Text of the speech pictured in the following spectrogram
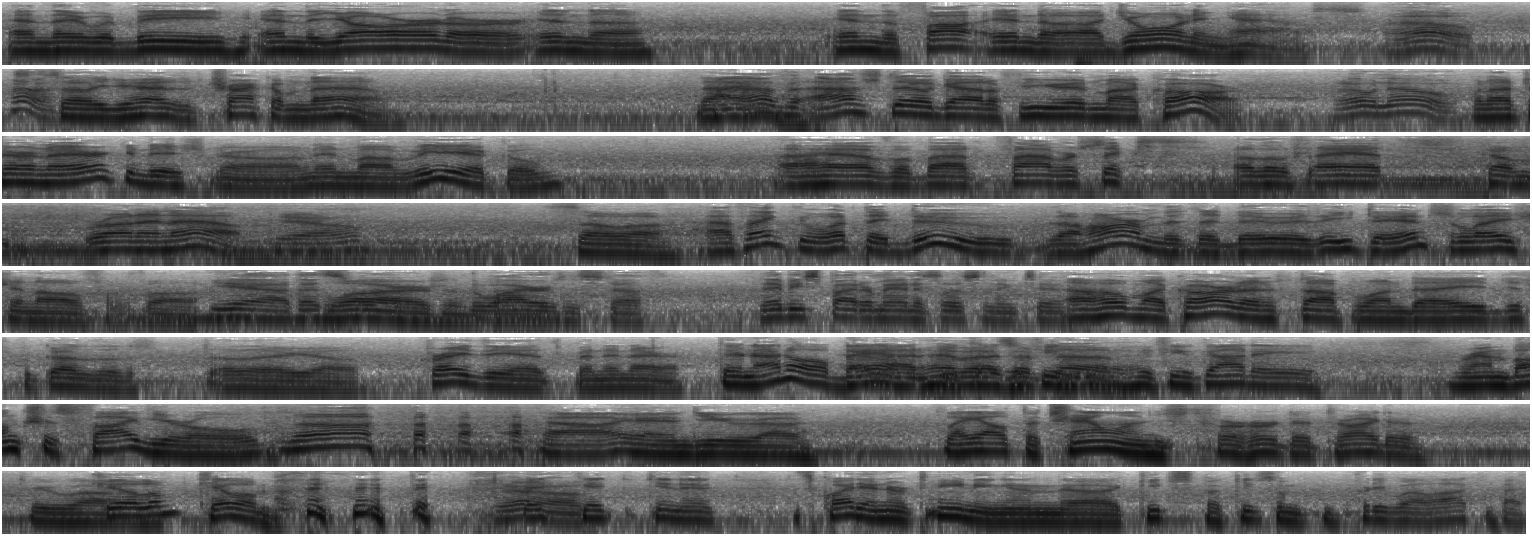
and they would be in the yard or in the in the fa- in the adjoining house. oh, huh. So you had to track them down. Now I- I've I've still got a few in my car. oh no. When I turn the air conditioner on in my vehicle, I have about five or six of those ants come running out. Yeah. So uh, I think that what they do, the harm that they do, is eat the insulation off of. Uh, Yeah, that's Wires what, and the things. wires and stuff. Maybe Spider-Man is listening too. I hope my car doesn't stop one day just because of the, of the uh, crazy ants been in there. They're not all bad having because if you time. if you got a rambunctious five year old uh, and you uh, lay out the challenge for her to try to to uh, Kill 'em? kill them. Yeah. it, it, can, uh, it's quite entertaining and uh, keeps uh, keeps them pretty well occupied.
